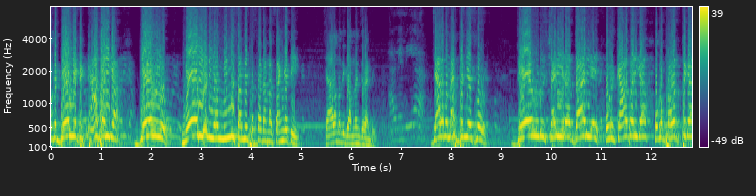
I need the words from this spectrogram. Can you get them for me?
ఒక దేవుని యొక్క కాపరిగా దేవుడు నేరుగా నిన్ను సమీపిస్తాడన్న సంగతి చాలా మంది గమనించరండి. హల్లెలూయా. చాలా మంది అర్థం చేసుకోరు. దేవుడు శరీర దారి ఒక కాపరిగా ఒక ప్రవక్తగా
